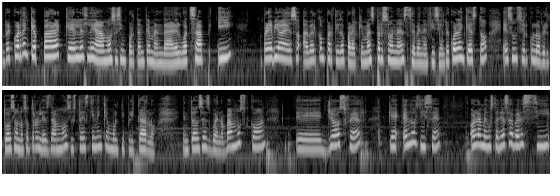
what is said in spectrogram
Recuerden que para que les leamos es importante mandar el WhatsApp y previo a eso haber compartido para que más personas se beneficien. Recuerden que esto es un círculo virtuoso, nosotros les damos y ustedes tienen que multiplicarlo. Entonces, bueno, vamos con eh, Josfer, que él nos dice, hola, me gustaría saber si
